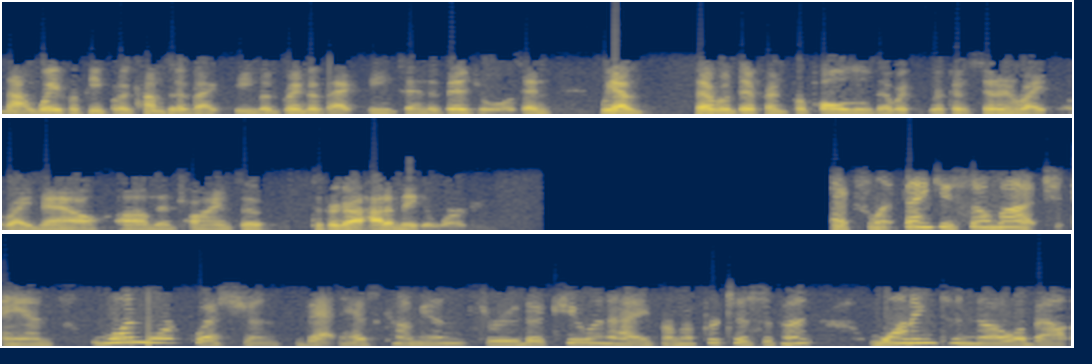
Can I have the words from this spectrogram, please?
not wait for people to come to the vaccine, but bring the vaccine to individuals. And we have several different proposals that we're, we're considering right, right now um, and trying to, to figure out how to make it work. Excellent. Thank you so much. And one more question that has come in through the Q&A from a participant wanting to know about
